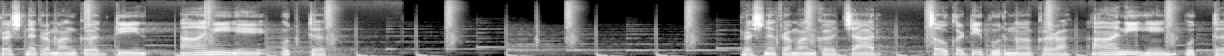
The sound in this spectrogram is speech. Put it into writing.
प्रश्न क्रमांक तीन आणि हे उत्तर. प्रश्न क्रमांक चार चौकटी पूर्ण करा आणि ही उत्तर.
